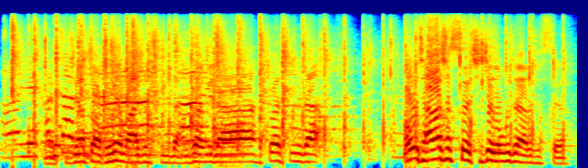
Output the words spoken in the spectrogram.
아, 예, 네, 두 감사합니다. 시간 동안 고생 많으셨습니다. 감사합니다. 수고하셨습니다. 너무 잘하셨어요. 진짜 너무 잘하셨어요.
